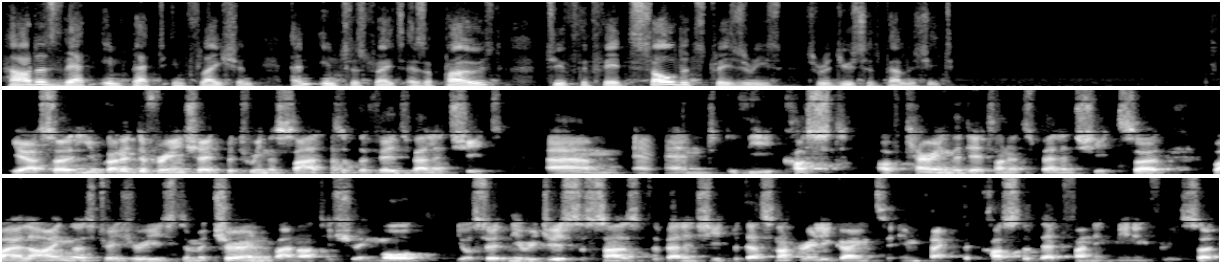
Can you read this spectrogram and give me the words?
how does that impact inflation and interest rates as opposed to if the Fed sold its treasuries to reduce its balance sheet? Yeah, so you've got to differentiate between the size of the Fed's balance sheet um, and the cost of carrying the debt on its balance sheet. So by allowing those treasuries to mature and by not issuing more, you'll certainly reduce the size of the balance sheet, but that's not really going to impact the cost of that funding meaningfully. So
